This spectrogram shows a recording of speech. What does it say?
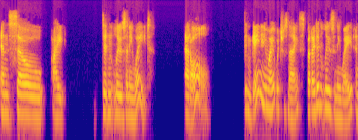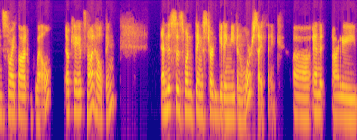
And so I didn't lose any weight at all. Didn't gain any weight, which was nice, but I didn't lose any weight. And so I thought, well, okay, it's not helping. And this is when things started getting even worse, I think. Uh, and I,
